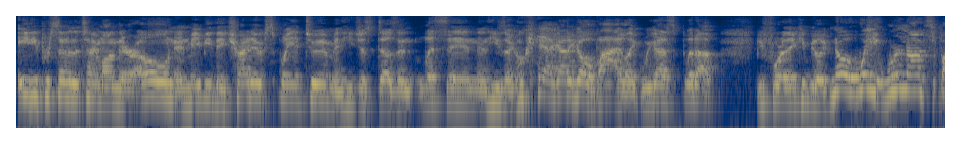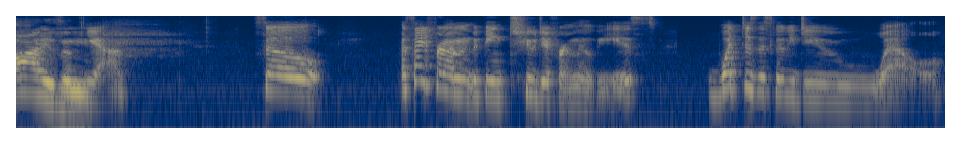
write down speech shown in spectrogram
80% of the time on their own, and maybe they try to explain it to him and he just doesn't listen, and he's like, okay, I gotta go, bye. Like, we gotta split up before they can be like, no, wait, we're not spies. And yeah. So, aside from it being two different movies, what does this movie do well?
